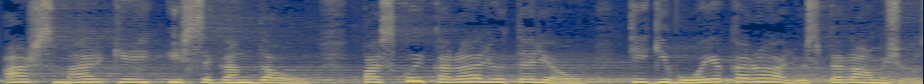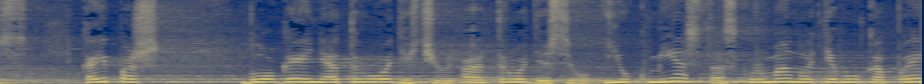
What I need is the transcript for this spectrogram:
Aš smarkiai įsigandau. Paskui karalių tariau, tai gyvoja karalius per amžius. Kaip aš blogai netrodyčiau, atrodysiu, juk miestas, kur mano tėvų kapai,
